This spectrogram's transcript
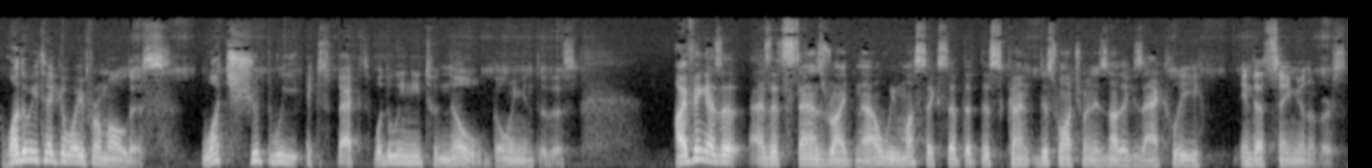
what do we take away from all this? What should we expect? What do we need to know going into this? I think as a, as it stands right now, we must accept that this kind this Watchmen is not exactly in that same universe.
